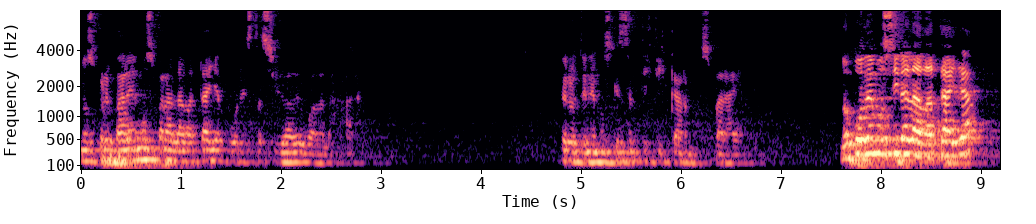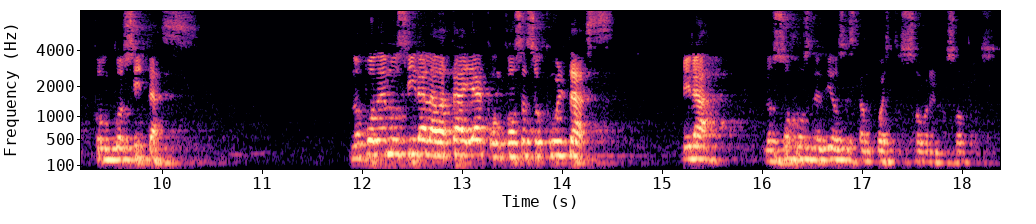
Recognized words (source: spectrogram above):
nos preparemos para la batalla por esta ciudad de Guadalajara. Pero tenemos que santificarnos para Él. No podemos ir a la batalla con cositas. No podemos ir a la batalla con cosas ocultas. Mira, los ojos de Dios están puestos sobre nosotros.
